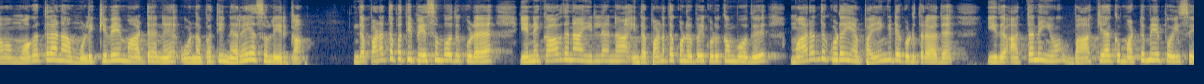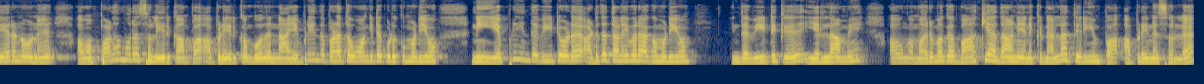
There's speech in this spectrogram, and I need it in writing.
அவன் முகத்தில் நான் முழிக்கவே மாட்டேன்னு உன்னை பற்றி நிறைய சொல்லியிருக்கான். இந்த பணத்தை பற்றி பேசும்போது கூட என்னைக்காவது நான் இல்லைன்னா இந்த பணத்தை கொண்டு போய் கொடுக்கும்போது மறந்து கூட என் பையன்கிட்ட கொடுத்துறாத. இது அத்தனையும் பாக்கியாவுக்கு மட்டுமே போய் சேரணும்னு அவன் பல முறை சொல்லியிருக்கான்ப்பா. அப்படி இருக்கும்போது நான் எப்படி இந்த பணத்தை உன்கிட்ட கொடுக்க முடியும்? நீ எப்படி இந்த வீட்டோட அடுத்த தலைவராக முடியும்? இந்த வீட்டுக்கு எல்லாமே அவங்க மருமக பாக்கியா தான்னு எனக்கு நல்லா தெரியும்ப்பா அப்படின்னு சொல்ல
